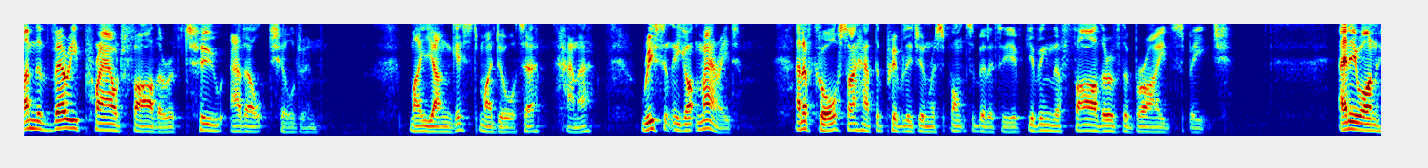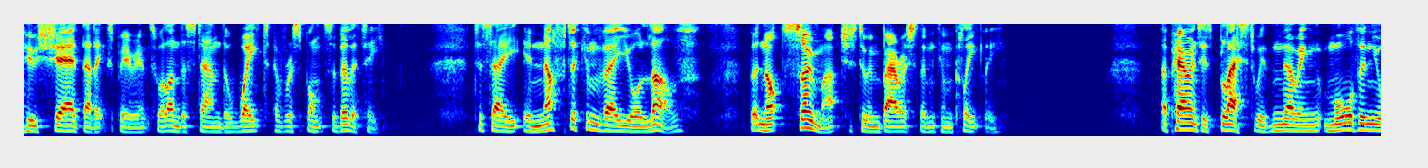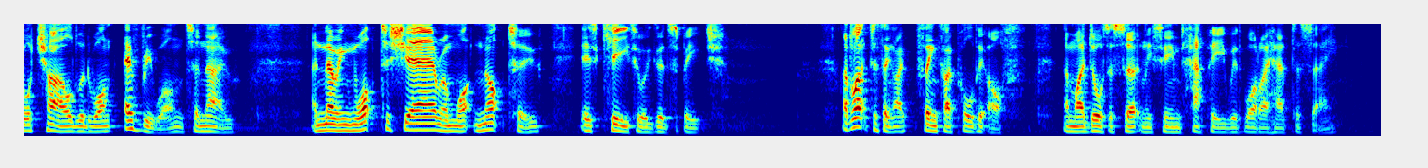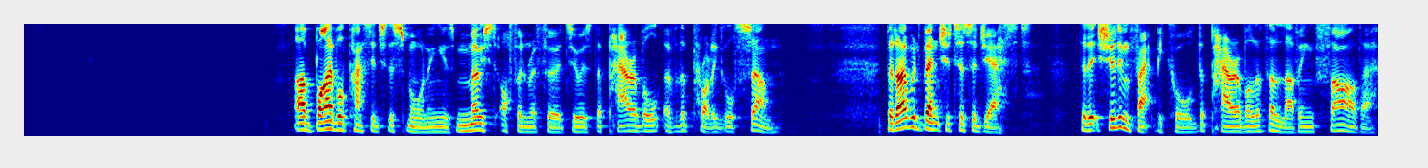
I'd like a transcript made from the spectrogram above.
I'm the very proud father of two adult children. My youngest, my daughter, Hannah, recently got married. And of course, I had the privilege and responsibility of giving the father of the bride speech. Anyone who's shared that experience will understand the weight of responsibility. To say enough to convey your love, but not so much as to embarrass them completely. A parent is blessed with knowing more than your child would want everyone to know and knowing what to share and what not to is key to a good speech. I'd like to think I think I pulled it off, and my daughter certainly seemed happy with what I had to say. Our Bible passage this morning is most often referred to as the parable of the prodigal son. But I would venture to suggest that it should in fact be called the parable of the loving father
